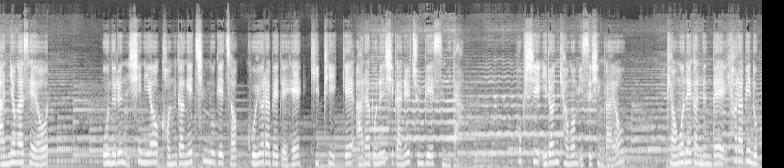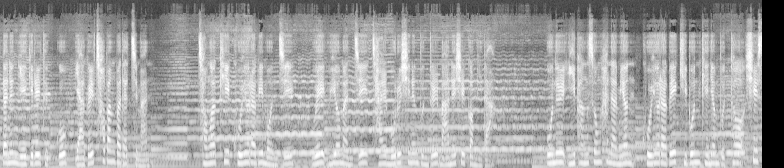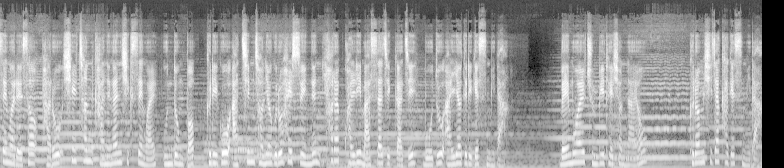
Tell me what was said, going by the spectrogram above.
안녕하세요. 오늘은 시니어 건강의 침묵의 적 고혈압에 대해 깊이 있게 알아보는 시간을 준비했습니다. 혹시 이런 경험 있으신가요? 병원에 갔는데 혈압이 높다는 얘기를 듣고 약을 처방받았지만 정확히 고혈압이 뭔지 왜 위험한지 잘 모르시는 분들 많으실 겁니다. 오늘 이 방송 하나면 고혈압의 기본 개념부터 실생활에서 바로 실천 가능한 식생활, 운동법, 그리고 아침 저녁으로 할 수 있는 혈압 관리 마사지까지 모두 알려드리겠습니다. 메모할 준비 되셨나요? 그럼 시작하겠습니다.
